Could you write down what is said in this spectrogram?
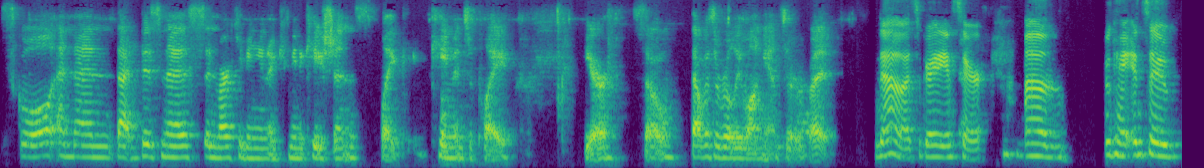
school. And then that business and marketing and communications like came into play here. So that was a really long answer, but no, that's a great answer. Um, okay, and so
